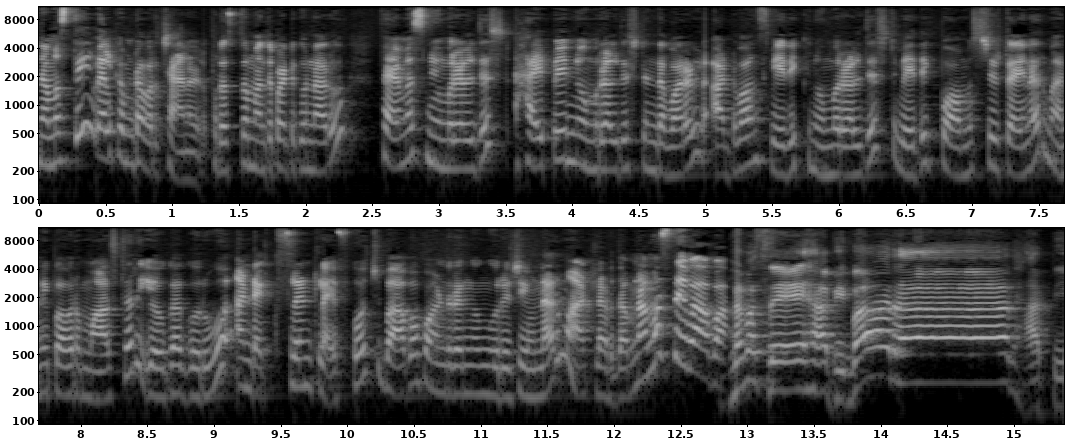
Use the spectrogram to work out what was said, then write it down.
నమస్తే వెల్కమ్ టు అవర్ ఛానల్. ప్రస్తుతం అంత పెట్టుకున్నారు ఫేమస్ న్యూమరాలజిస్ట్ హైపెయిన్ numerologist in the world advance Vedic numerologist Vedic palmistry trainer money power master yoga గురువు and excellent life coach Baba Pandurangam Guruji ఉన్నారు. మాట్లాడదాం. నమస్తే బాబా. నమస్తే happy Bharat! Happy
